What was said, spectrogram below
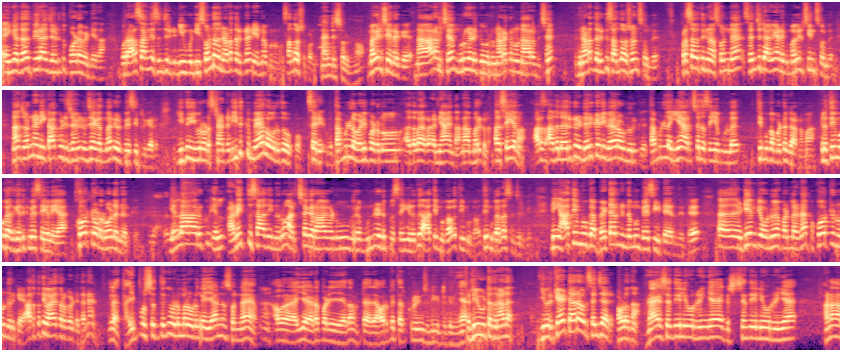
எங்க ஏதாவது பீராஞ்சு எடுத்து போட வேண்டியதான் ஒரு அரசாங்கம் செஞ்சிருக்கு. நீ நீ சொன்னது நடந்திருக்குன்னா நீ என்ன பண்ணணும்? சந்தோஷப்படணும். நன்றி சொல்லணும். மகிழ்ச்சி எனக்கு. நான் ஆரம்பிச்சேன். முருகனுக்கு ஒரு நடக்கணும்னு ஆரம்பிச்சேன். இது நடந்திருக்கு சந்தோஷம்னு சொல்லு. பிரசவத்துக்கு நான் சொன்னேன் செஞ்சுட்டாங்க எனக்கு மகிழ்ச்சின்னு சொல்லு. நான் சொன்னேன் நீ காப்பி அடிச்சாங்கன்னு விஜயகாந்த் மாதிரி இவர் பேசிட்டு இருக்காரு. இது இவரோட ஸ்டாண்டர்ட் இதுக்கு மேல ஒரு இது வைப்போம். சரி தமிழ்ல வழிபடணும் அதெல்லாம் நியாயம் தான் நான் மறுக்கல. அது செய்யலாம். அரசு அதுல இருக்கிற நெருக்கடி வேற ஒண்ணு இருக்கு. தமிழ்ல ஏன் அர்ச்சனை செய்ய முடியல? திமுக மட்டும் காரணமா? இல்ல திமுக அதுக்கு எதுக்குமே செய்யலையா? கோர்ட்டோட ரோல் என்ன இருக்கு? எல்லாருக்கும் எல் அனைத்து சாதியினரும் அர்ச்சகர் ஆகணுங்கிற முன்னெடுப்பு செய்யறது அதிமுகவை திமுக திமுக தான் செஞ்சிருக்கு. நீங்க அதிமுக பெட்டர்னு இன்னமும் பேசிக்கிட்டே இருந்துட்டு டிஎம்கே ஒண்ணுமே பண்ணலன்னா இப்ப கோர்ட்டுன்னு ஒண்ணு இருக்கே. அதை பத்தி வாய திறக்க வேண்டியதானே இல்ல தைப்பூசத்துக்கு விடுமுறை விடுங்க ஐயான்னு சொன்னேன். அவர் ஐயா எடப்பாடி ஐயா தான் விட்டாரு. அவர் போய் தற்கொலைன்னு சொல்லிக்கிட்டு இருக்கிறீங்க லீவ் விட்டதுனால இவர் கேட்டாரு அவர் செஞ்சாரு. அவ்வளவுதான். விநாயகர் சதுர்த்திக்கு லீவ் விடுறீங்க கிருஷ்ண சதுர்த்திக்கு லீவ் விடுறீங்க. ஆனா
